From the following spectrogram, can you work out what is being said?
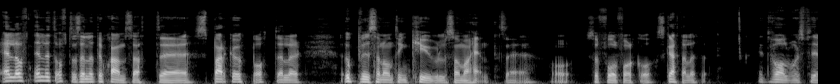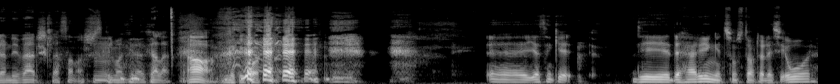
eller, eller oftast en liten chans att eh, sparka uppåt eller uppvisa någonting kul som har hänt. Eh, och så får folk att skratta lite. Ett valborgsfirande i världsklass annars skulle man kunna kalla det. Ja, mycket kort. Eh, jag tänker, det, det här är ju inget som startades i år,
